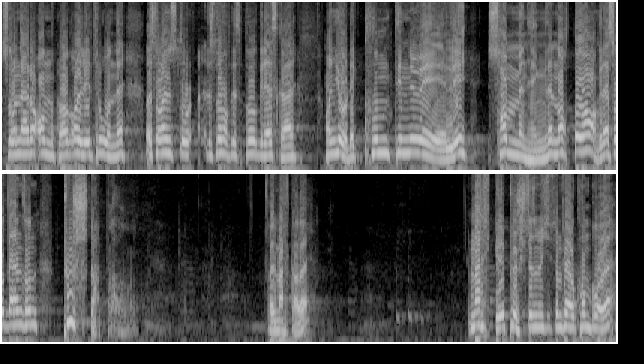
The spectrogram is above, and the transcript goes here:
Står han der og anklager alle de troende. Det står, det står faktisk på gresk her han gjør det kontinuerlig, sammenhengende, natt og dag. Det er, så, det er en sånn push. da. Har du merka det? Merker du pushet som, som prøver å komme på det?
